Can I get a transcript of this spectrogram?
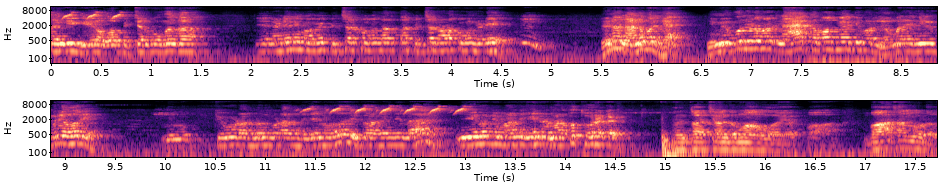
ತಂಗಿಗೆ ಅವ ಪಿಕ್ಚರ್ ಹೋಗಂದ ಏ ನಡಿ ನಿಮ್ಮ ಮಮ್ಮಿ ಪಿಕ್ಚರ್ ಅಂತ ಪಿಕ್ಚರ್ ನೋಡಕ್ ಹೋಗ ನಡಿ. ಏನ ನಾನು ಬರ್ಲೆ ನಿಮ್ಮಿಬ್ಬರು ನೋಡ ನಾ ಯಾಕೆ ಕಬಾಬ್ ಮ್ಯಾಟಿ ಬರ್ಲಿ ಮರ ನೀವಿಬ್ಬರೇ ಹೋರಿ. ನಿಮ್ಮ ಕಿವುಡ್ ಅಣ್ಣನ್ ಕೂಡ ನನಗೇನು ಇದು ಆಗಂಗಿಲ್ಲ. ನೀನು ನಿಮ್ಮ ಅಣ್ಣ ಏನ್ ಮಾಡ್ಕೊತ ಹೋರ ಕಡೆ. ಎಂತ ಚಂದ ಮಾವ ಯಪ್ಪ. ಬಾತ ನೋಡು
